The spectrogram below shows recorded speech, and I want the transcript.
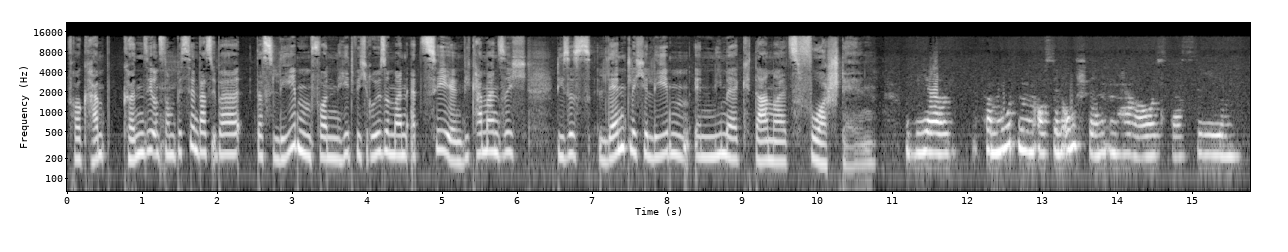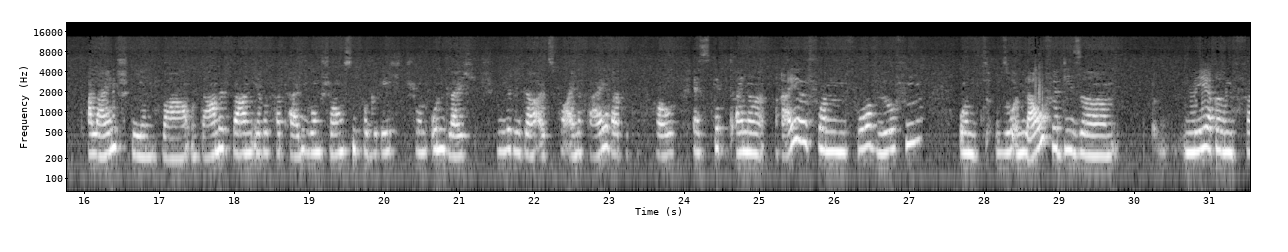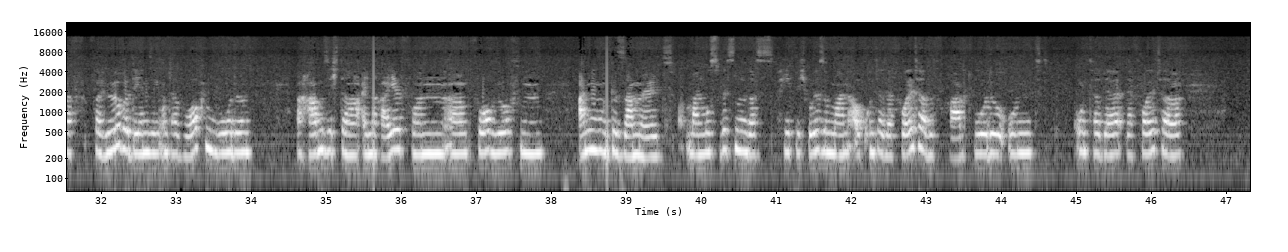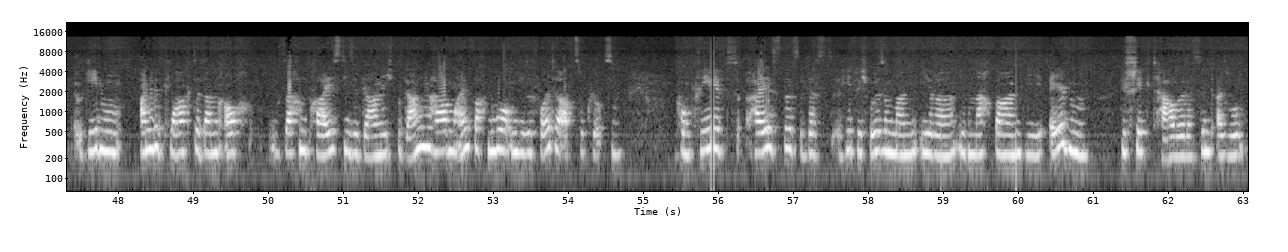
Frau Kamp, können Sie uns noch ein bisschen was über das Leben von Hedwig Rösemann erzählen? Wie kann man sich dieses ländliche Leben in Niemeck damals vorstellen? Wir vermuten aus den Umständen heraus, dass sie alleinstehend war und damit waren ihre Verteidigungschancen vor Gericht schon ungleich schwieriger als für eine verheiratete Frau. Es gibt eine Reihe von Vorwürfen und so im Laufe dieser mehreren Ver Verhöre, denen sie unterworfen wurde, haben sich da eine Reihe von äh, Vorwürfen angesammelt. Man muss wissen, dass Hedwig Rösemann auch unter der Folter befragt wurde und unter der, der Folter geben Angeklagte dann auch Sachen preis, die sie gar nicht begangen haben, einfach nur um diese Folter abzukürzen. Konkret heißt es, dass Hedwig Rösemann ihre, ihren Nachbarn die Elben geschickt habe. Das sind also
